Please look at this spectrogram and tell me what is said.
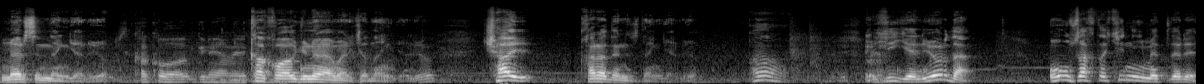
Mersin'den geliyor. Kakao Güney Amerika'dan. Kakao Güney Amerika'dan geliyor. Çay Karadeniz'den geliyor. Ha. Peki geliyor da o uzaktaki nimetleri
